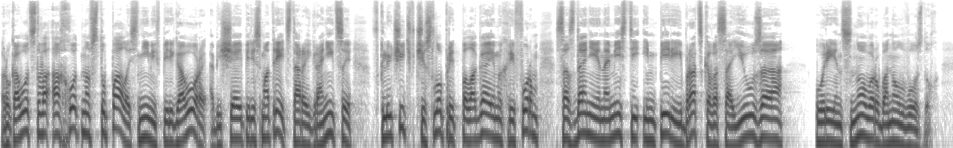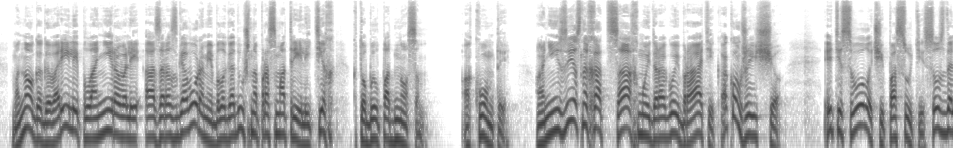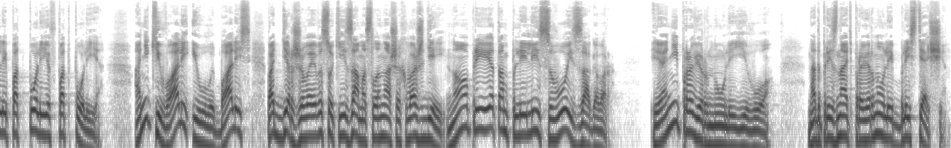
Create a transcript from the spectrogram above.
Руководство охотно вступало с ними в переговоры, обещая пересмотреть старые границы, включить в число предполагаемых реформ создание на месте империи Братского Союза – Уриен снова рубанул воздух. Много говорили, планировали, а за разговорами благодушно просмотрели тех, кто был под носом. О ком ты? О неизвестных отцах, мой дорогой братик. О ком же еще? Эти сволочи, по сути, создали подполье в подполье. Они кивали и улыбались, поддерживая высокие замыслы наших вождей, но при этом плели свой заговор. И они провернули его надо признать, провернули блестяще.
